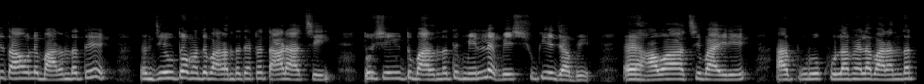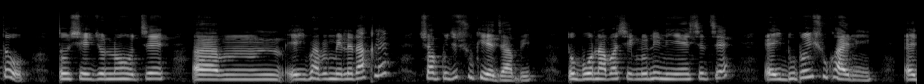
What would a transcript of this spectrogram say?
যে তাহলে বারান্দাতে, যেহেতু আমাদের বারান্দাতে একটা তার আছেই, তো সেহেতু বারান্দাতে মেললে বেশ শুকিয়ে যাবে। হাওয়া আছে বাইরে, আর পুরো খোলামেলা বারান্দা তো তো সেই জন্য হচ্ছে এইভাবে মেলে রাখলে সব কিছু শুকিয়ে যাবে। তো বোন আবার সেগুলো নিয়ে এসেছে। এই দুটোই শুকায়নি। এই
